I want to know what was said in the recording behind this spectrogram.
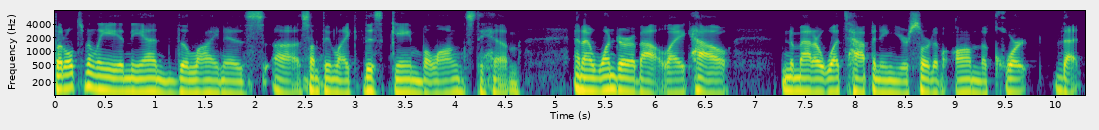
But ultimately, in the end, the line is uh, something like, this game belongs to him. And I wonder about like how no matter what's happening, you're sort of on the court that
